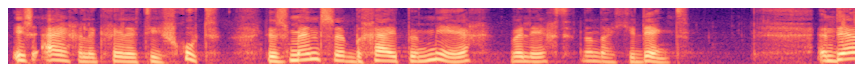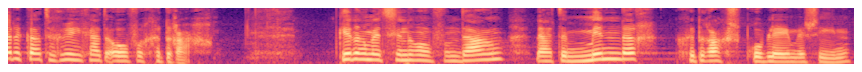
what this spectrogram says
is eigenlijk relatief goed. Dus mensen begrijpen meer wellicht dan dat je denkt. Een derde categorie gaat over gedrag. Kinderen met syndroom van Down laten minder gedragsproblemen zien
